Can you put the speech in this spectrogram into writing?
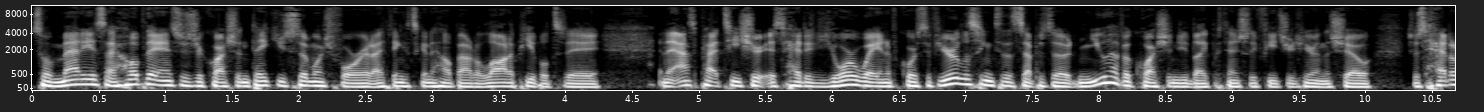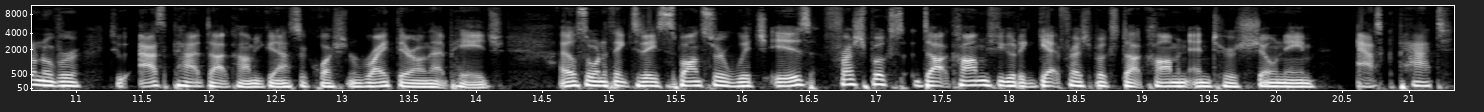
So, Matthias, I hope that answers your question. Thank you so much for it. I think it's going to help out a lot of people today. And the Ask Pat t shirt is headed your way. And of course, if you're listening to this episode and you have a question you'd like potentially featured here on the show, just head on over to askpat.com. You can ask a question right there on that page. I also want to thank today's sponsor, which is freshbooks.com. If you go to getfreshbooks.com and enter show name Ask Pat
